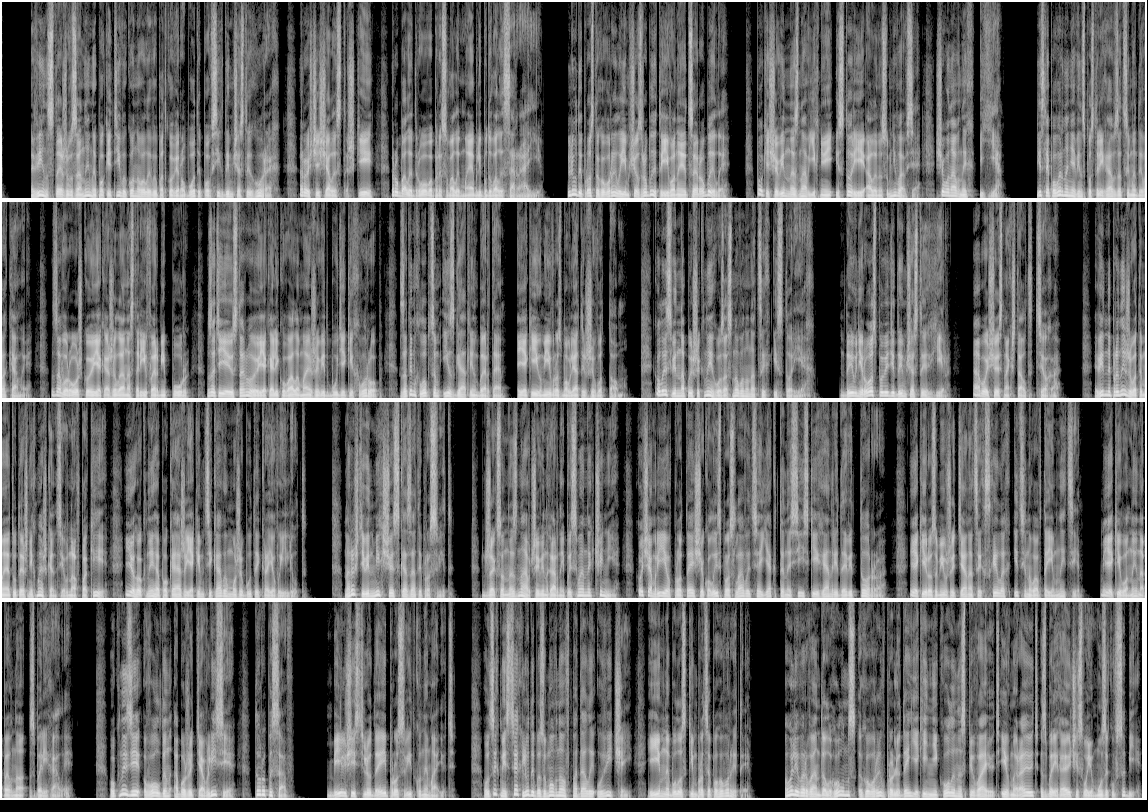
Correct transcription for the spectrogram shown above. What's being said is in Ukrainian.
Він стежив за ними, поки ті виконували випадкові роботи по всіх димчастих горах, розчищали стежки, рубали дрова, пересували меблі, будували сараї. Люди просто говорили їм, що зробити, і вони це робили. Поки що він не знав їхньої історії, але не сумнівався, що вона в них є. Після повернення він спостерігав за цими диваками, за ворожкою, яка жила на старій фермі Пур, за тією старою, яка лікувала майже від будь-яких хвороб, за тим хлопцем із Гатлінберта, який умів розмовляти животом. Колись він напише книгу, засновану на цих історіях дивні розповіді димчастих гір або щось на кшталт цього. Він не принижуватиме тутешніх мешканців, навпаки, його книга покаже, яким цікавим може бути крайовий люд. Нарешті він міг щось сказати про світ. Джексон не знав, чи він гарний письменник, чи ні, хоча мріяв про те, що колись прославиться як тенесійський Генрі Девід Торро, який розумів життя на цих схилах і цінував таємниці, які вони напевно зберігали. У книзі Волден або Життя в лісі Торо писав більшість людей просвідку не мають. У цих місцях люди безумовно впадали у відчай, і їм не було з ким про це поговорити. Олівер Вендел Голмс говорив про людей, які ніколи не співають і вмирають, зберігаючи свою музику в собі.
